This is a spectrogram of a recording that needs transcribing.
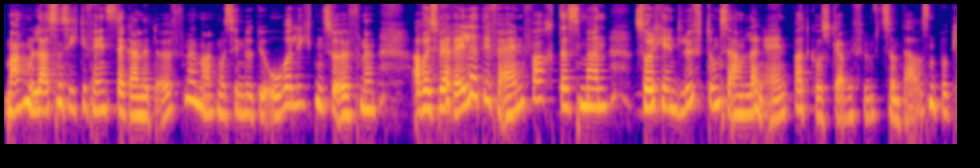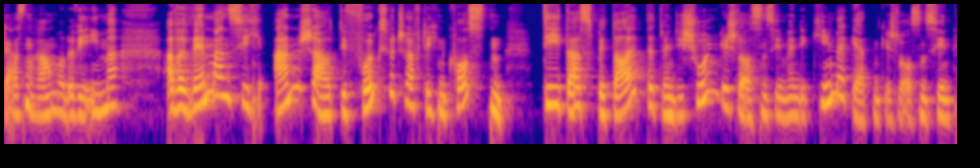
manchmal lassen sich die Fenster gar nicht öffnen, manchmal sind nur die Oberlichten zu öffnen. Aber es wäre relativ einfach, dass man solche Entlüftungsanlagen einbaut, kostet glaube ich 15.000 pro Klassenraum oder wie immer. Aber wenn man sich anschaut, die volkswirtschaftlichen Kosten, die das bedeutet, wenn die Schulen geschlossen sind, wenn die Kindergärten geschlossen sind,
